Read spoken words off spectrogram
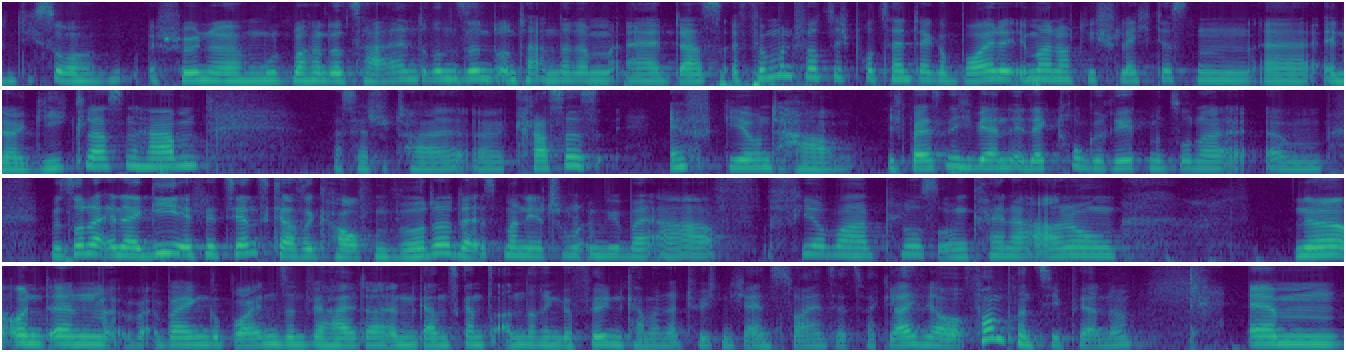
nicht so schöne, mutmachende Zahlen drin sind. Unter anderem, äh, dass 45 Prozent der Gebäude immer noch die schlechtesten äh, Energieklassen haben, was ja total äh, krass ist. F, G und H. Ich weiß nicht, wer ein Elektrogerät mit so einer, ähm, mit so einer Energieeffizienzklasse kaufen würde. Da ist man jetzt schon irgendwie bei A, viermal plus und keine Ahnung, Ne? Und ähm, bei den Gebäuden sind wir halt da in ganz, ganz anderen Gefilden. Kann man natürlich nicht eins zu eins jetzt vergleichen, aber vom Prinzip her. Ne? Ähm,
